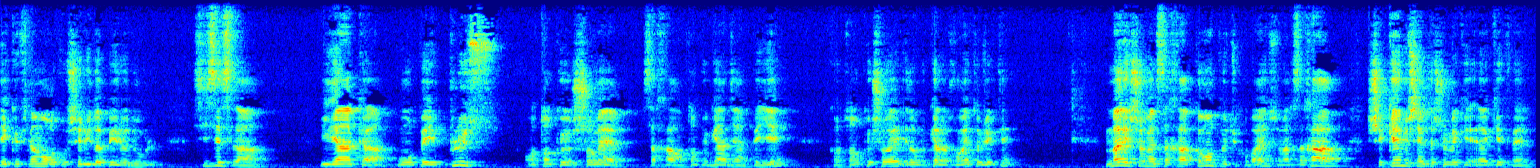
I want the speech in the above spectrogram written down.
et que finalement on retrouve chez lui doit payer le double. Si c'est cela, il y a un cas où on paye plus en tant que chômeur, Sachar, en tant que gardien payé, qu'en tant que shoel, et donc le cas le chomer est objecté. Mal et shomer Sachar, comment peux-tu comparer shomer Sachar Chez quel Meshem Tashumé Kefel?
